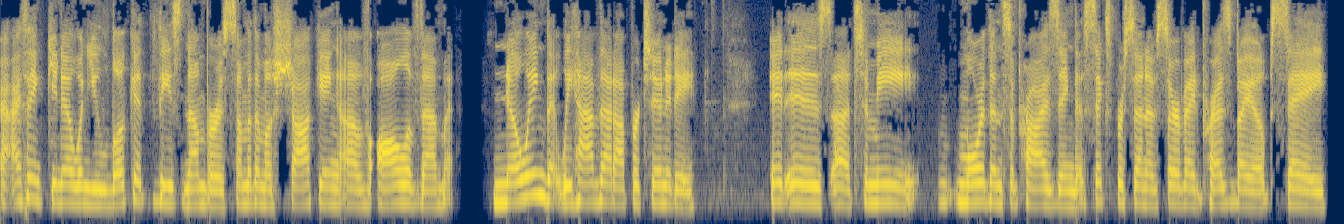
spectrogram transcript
I think, you know, when you look at these numbers, some of the most shocking of all of them, knowing that we have that opportunity, it is uh, to me more than surprising that 6% of surveyed presbyopes say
